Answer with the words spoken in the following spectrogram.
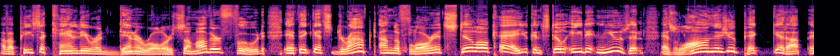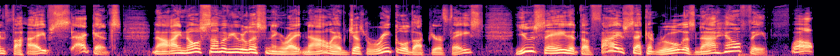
of a piece of candy or a dinner roll or some other food, if it gets dropped on the floor, it's still okay. You can still eat it and use it as long as you pick it up in five seconds. Now, I know some of you listening right now have just wrinkled up your face. You say that the five second rule is not healthy. Well,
